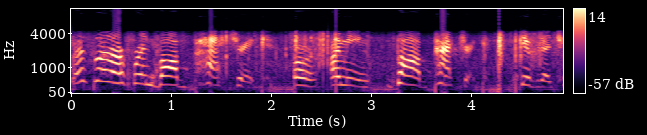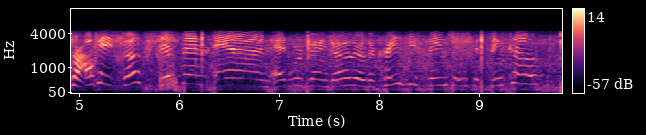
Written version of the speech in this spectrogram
Let's let our friend Bob Patrick, or I mean Bob Patrick, give it a try. Okay, both Griffin and Edward Van Gogh, they're the craziest names that we could think of.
